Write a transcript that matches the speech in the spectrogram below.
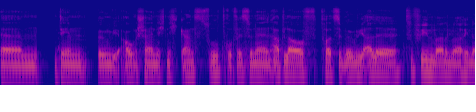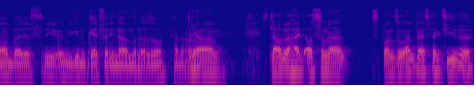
ähm, dem irgendwie augenscheinlich nicht ganz so professionellen Ablauf trotzdem irgendwie alle zufrieden waren im Nachhinein, weil das sie irgendwie genug Geld verdient haben oder so. Keine Ahnung. Ja, ich glaube halt aus so einer Sponsorenperspektive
